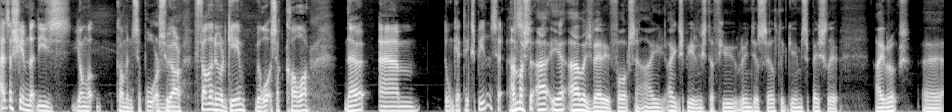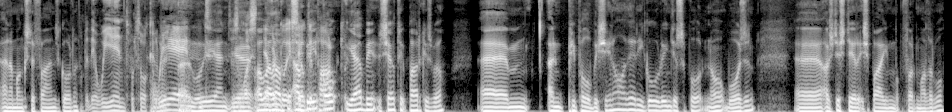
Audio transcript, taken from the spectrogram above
it's a shame that these young coming supporters mm. who are filling our game with lots of colour now um, don't get to experience it. I must. I, yeah, I was very fortunate. I, I experienced a few Rangers Celtic games, especially at Ibrox uh, and amongst the fans, Gordon. But the away end we're talking away about. End. Uh, away end, yeah. Oh, well, I've, Celtic been, Park. Oh, yeah, I've been Celtic Park as well. Um, and people will be saying, "Oh, there you go, Ranger support." No, it wasn't. Uh, I was just there at spying for Motherwell.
